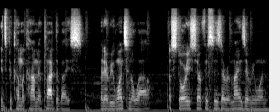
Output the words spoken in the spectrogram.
It's become a common plot device, but every once in a while, a story surfaces that reminds everyone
